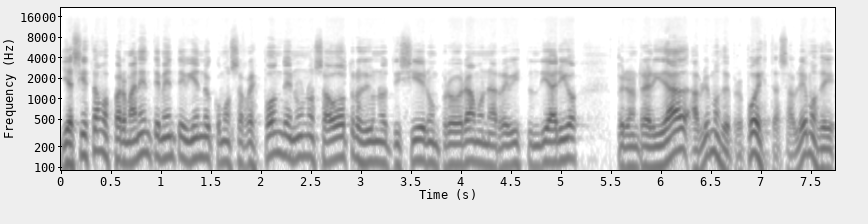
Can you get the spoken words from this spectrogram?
Y así estamos permanentemente viendo cómo se responden unos a otros de un noticiero, un programa, una revista, un diario, pero en realidad hablemos de propuestas, hablemos de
